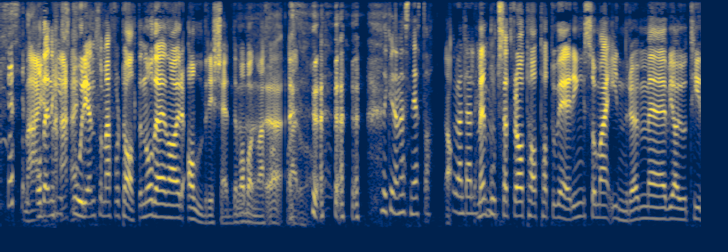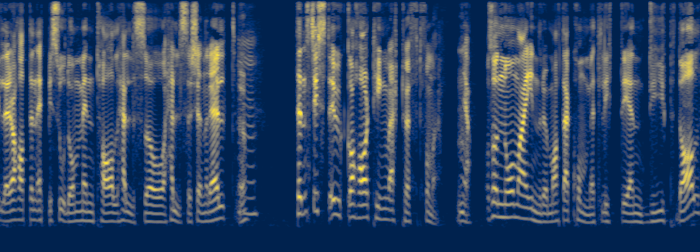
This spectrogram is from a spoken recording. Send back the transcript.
Og den historien som jeg fortalte nå, den har aldri skjedd. Det var bare noe jeg fant på her og nå. Det kunne jeg nesten gjetta. Ja. For å være helt ærlig. Men bortsett fra å ta tatovering, så må jeg innrømme Vi har jo tidligere hatt en episode om mental helse og helse generelt. Den siste uka har ting vært tøft for meg. Ja. Altså, nå må jeg innrømme at jeg er kommet litt i en dyp dal.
